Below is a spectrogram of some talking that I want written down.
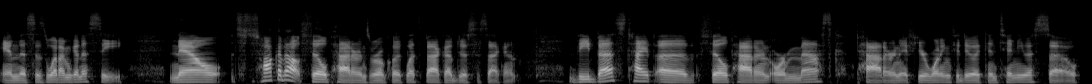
and this is what I'm going to see. Now, to talk about fill patterns real quick, let's back up just a second. The best type of fill pattern or mask pattern, if you're wanting to do a continuous sew,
